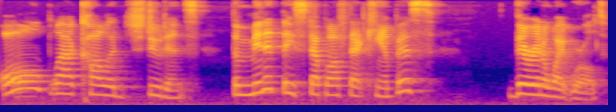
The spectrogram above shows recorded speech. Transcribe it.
all black college students, the minute they step off that campus, they're in a white world.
